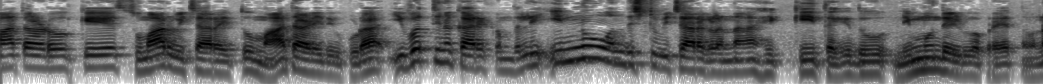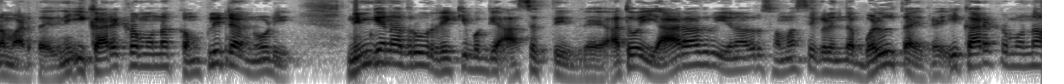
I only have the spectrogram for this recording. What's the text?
ಮಾತಾಡೋಕೆ ಸುಮಾರು ವಿಚಾರ ಇತ್ತು, ಮಾತಾಡಿದೀವಿ ಕೂಡ. ಇವತ್ತಿನ ಕಾರ್ಯಕ್ರಮದಲ್ಲಿ ಇನ್ನೂ ಒಂದಿಷ್ಟು ವಿಚಾರಗಳನ್ನು ಹೆಕ್ಕಿ ತೆಗೆದು ನಿಮ್ಮ ಮುಂದೆ ಇಡುವ ಪ್ರಯತ್ನವನ್ನು ಮಾಡ್ತಾ ಇದ್ದೀನಿ ಈ ಕಾರ್ಯಕ್ರಮವನ್ನು ಕಂಪ್ಲೀಟಾಗಿ ನೋಡಿ, ನಿಮ್ಗೇನಾದರೂ ರೇಖೆ ಬಗ್ಗೆ ಆಸಕ್ತಿ ಇದ್ದರೆ ಅಥವಾ ಯಾರಾದರೂ ಏನಾದರೂ ಸಮಸ್ಯೆಗಳಿಂದ ಬಳಲ್ತಾ ಇದ್ದರೆ ಈ ಕಾರ್ಯಕ್ರಮವನ್ನು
